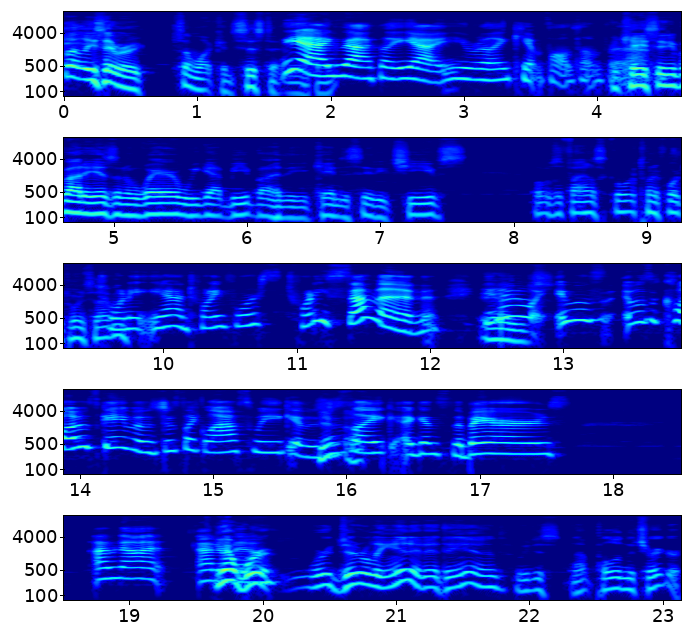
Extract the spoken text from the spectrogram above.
well, at least they were somewhat consistent. Yeah, exactly. Yeah, you really can't fault them for In that. case anybody isn't aware, we got beat by the Kansas City Chiefs. What was the final score? 24-27? 20 yeah 24 27 you know it was it was a close game it was just like last week it was Yeah, just like against the bears i'm not i Yeah, don't know we're we're generally in it at the end. We just not pulling the trigger.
